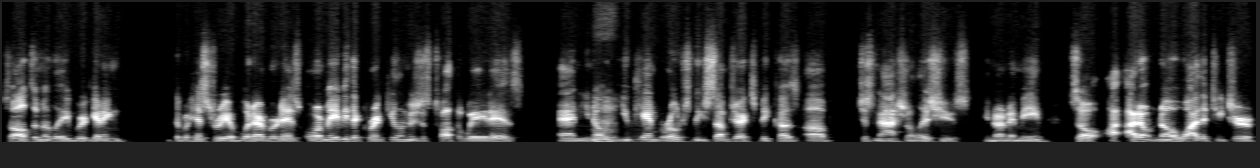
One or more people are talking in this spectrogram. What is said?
So ultimately, we're getting the history of whatever it is, or maybe the curriculum is just taught the way it is. And you know, Mhm. you can't broach these subjects because of just national issues. You know what I mean? So I, I don't know why the teacher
